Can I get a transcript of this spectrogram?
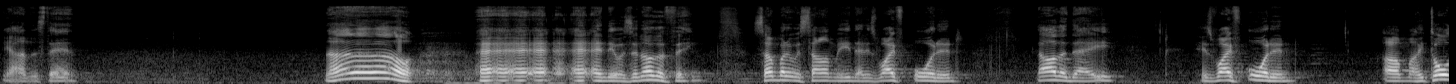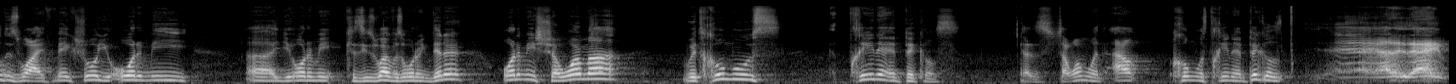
Yeah, I understand? No, no, no. And, there was another thing. Somebody was telling me that his wife ordered the other day. His wife ordered. Um, he told his wife, "Make sure you order me. Uh, you order me because his wife was ordering dinner. Order me shawarma with hummus, tahina, and pickles. Because shawarma without hummus, tahina, and pickles, eh, not the same.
